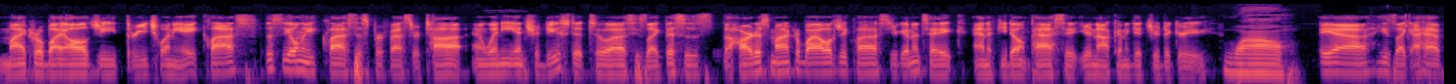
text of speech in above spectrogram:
microbiology 328 class. This is the only class this professor taught. And when he introduced it to us, he's like, This is the hardest microbiology class you're going to take. And if you don't pass it, you're not going to get your degree. Wow. Yeah. He's like, I have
